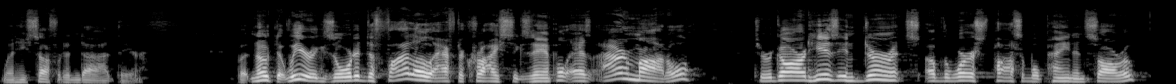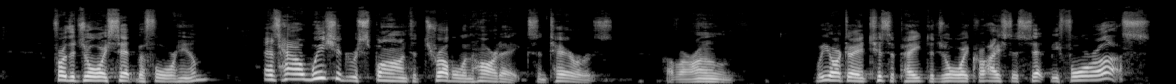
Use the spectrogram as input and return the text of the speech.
when he suffered and died there. But note that we are exhorted to follow after Christ's example as our model to regard his endurance of the worst possible pain and sorrow for the joy set before him as how we should respond to trouble and heartaches and terrors of our own. We are to anticipate the joy Christ has set before us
